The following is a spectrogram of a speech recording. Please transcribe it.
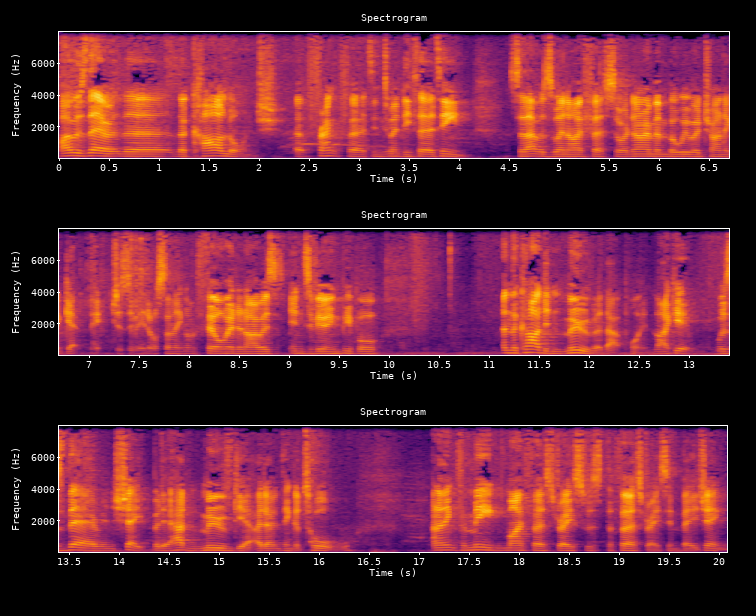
I was there at the the car launch at Frankfurt in 2013. So that was when I first saw it. And I remember we were trying to get pictures of it or something and film it, and I was interviewing people. And the car didn't move at that point. Like it was there in shape, but it hadn't moved yet, I don't think at all. And I think for me, my first race was the first race in Beijing.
